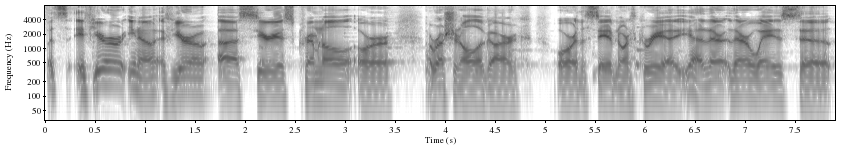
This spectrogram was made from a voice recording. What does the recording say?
But if you're, you know, if you're a serious criminal or a Russian oligarch or the state of North Korea, yeah, there, there are ways to,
